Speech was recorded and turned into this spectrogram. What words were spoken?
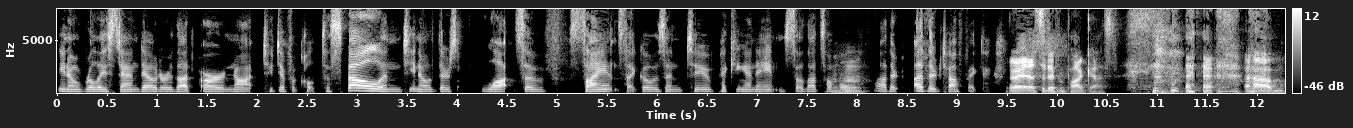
you know really stand out or that are not too difficult to spell and you know there's lots of science that goes into picking a name so that's a whole mm-hmm. other other topic all right that's a different podcast um,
